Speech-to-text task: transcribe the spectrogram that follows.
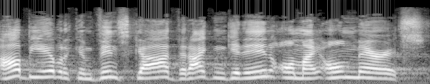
I'll be able to convince God that I can get in on my own merits.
